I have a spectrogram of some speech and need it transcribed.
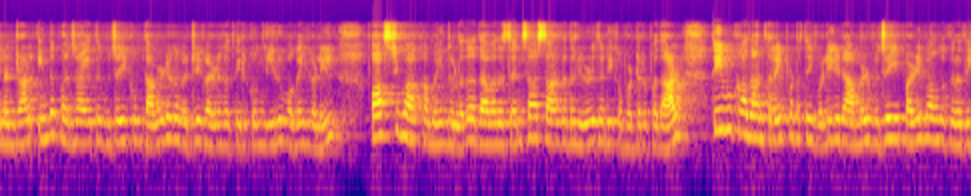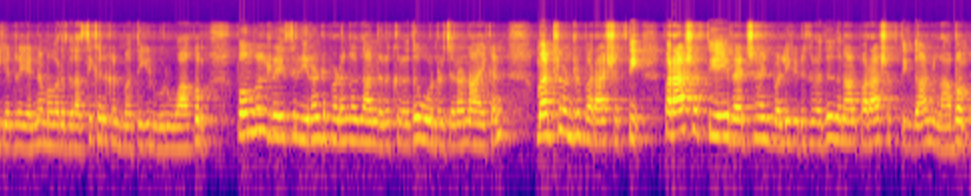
ஏனென்றால் இந்த பஞ்சாயத்து விஜய்க்கும் தமிழக வெற்றி கழகத்திற்கும் இரு வகைகளில் பாசிட்டிவாக அமைந்துள்ளது. அதாவது சென்சார் சான்றிதழ் இழுதடிக்கப்பட்டிருப்பதால் திமுக தான் திரைப்படத்தை வெளியிடாமல் பழி பழிவாங்குகிறது என்ற எண்ணம் அவரது ரசிகர்கள் மத்தியில் உருவாகும். பொங்கல் ரேஸில் இரண்டு படங்கள் தான் இருக்கிறது. ஒன்று ஜனநாயகன் மற்றொன்று பராசக்தி. பராசக்தியை ரெட் ஜாயின் வெளியிடுகிறது. இதனால் பராசக்தி தான் லாபம்.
